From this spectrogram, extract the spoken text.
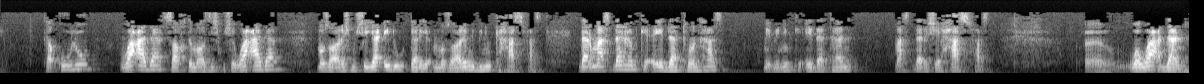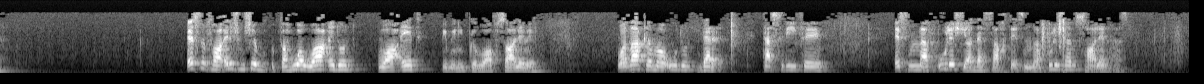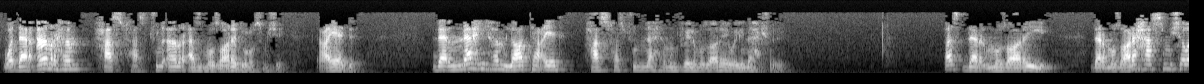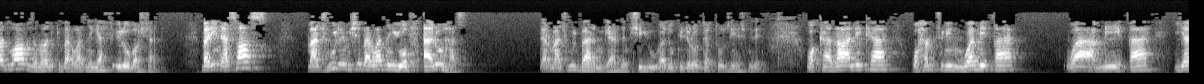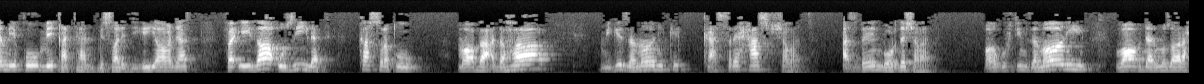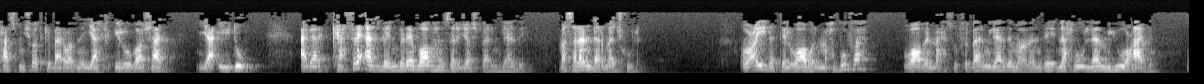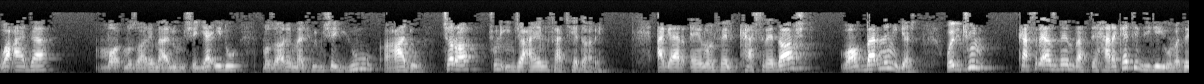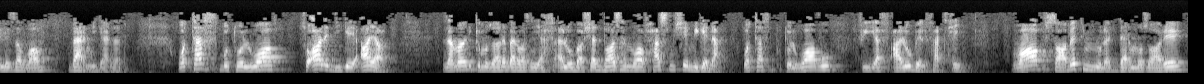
تقولو وعده ساخت مازیش میشه وعده مزارش میشه یعیدو در مزاره می‌بینیم که حذف هست. در مصدر هم که عیدتون هست می‌بینیم که عیدتن مصدرش حذف هست. و وعدن اسم فاعلش میشه فهو واعد واعد ببینیم که واف سالمه. و ذاک موعود در تصریف اسم مفعولش یا در ساخت اسم مفعولش هم سالم هست. و در امر هم حذف هست چون امر از مزاره درست میشه. عید. در نهی هم لا تعید حذف هست چون نه همون فعل مزاره ولی نه شده. پس در مزاره در مزاره حذف می شود واو زمانی که بر وزن یفعلو باشد. بر این اساس مجهول میشه بر وزن یفعلو هست. در مجهول برمیگرده. میشه یوعدو که جلوتر توضیحش میده. و کذالک و همچنین ومقه و میقه یمیقو میقتن. مثال دیگه یارده است. فاذا ازیلت کسرت ما بعدها میگه زمانی که کسره حذف شود از بین برده شود. ما گفتیم زمانی واو در مزاره حذف می‌شد که بر وزن یفعلو باشد. یعیدو. اگر کسره از بین بره واو هم سر جاش برمیگرده. مثلا در مجهول. اعیدت الواو المحذوفه واو محذوفه برمیگرده مانند نحو لم یوعد. وعد مزاره معلوم میشه یعیدو مزاره مجهول میشه یوعدو. چرا؟ چون اینجا عین فتحه داره. اگر عین الفعل کسره داشت واو بر نمیگشت. ولی چون کسره از بین رفته حرکت دیگه اومده لذا واو برمیگردد. و تثبت الواو. سوال دیگه آیا زمانی که مزاره بر وزن یفعلو باشد باز هم واو حس میشه؟ میگه نه. و تثبت الواو فی یفعلو بالفتحی واو ثابت میموند در مزاره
